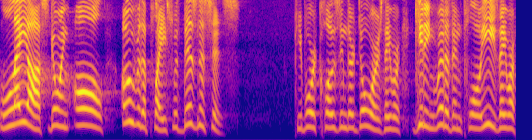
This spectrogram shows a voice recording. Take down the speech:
layoffs going all over the place with businesses. People were closing their doors. They were getting rid of employees. They were,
